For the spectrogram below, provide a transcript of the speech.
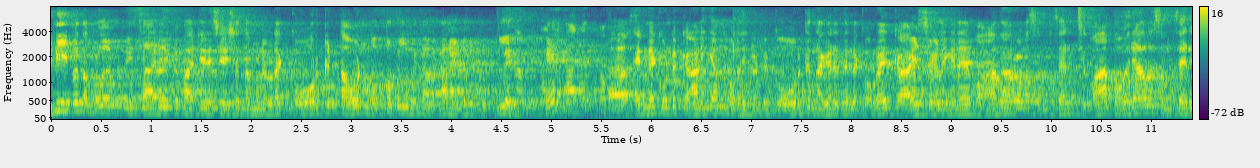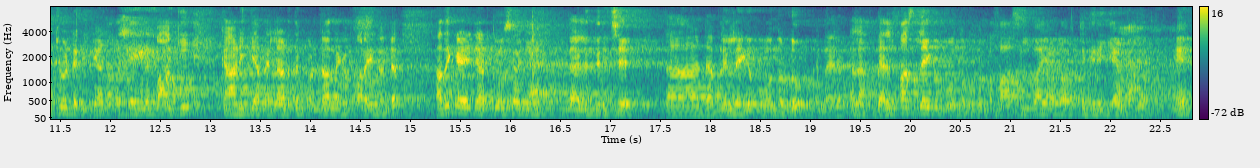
ഇനിയിപ്പോൾ നമ്മൾ ഈ സാരിയൊക്കെ മാറ്റിയതിന് ശേഷം നമ്മൾ ഇവിടെ കോർക്ക് ടൗൺ മൊത്തത്തിൽ നിന്ന് കറങ്ങാനായിട്ട് പോകും അല്ലേ? എന്നെ കൊണ്ട് കാണിക്കാൻ പറഞ്ഞിട്ടുണ്ട്. കോർക്ക് നഗരത്തിന്റെ കുറെ കാഴ്ചകൾ ഇങ്ങനെ വാതാറോടെ സംസാരിച്ച് വാ തോരാതെ സംസാരിച്ചുകൊണ്ടിരിക്കുകയാണ്. അതൊക്കെ ഇങ്ങനെ ബാക്കി കാണിക്കാം എല്ലായിടത്തും കൊണ്ടുവന്നൊക്കെ പറയുന്നുണ്ട്. അതും കഴിഞ്ഞ് അടുത്ത ദിവസം ഞാൻ എന്തായാലും തിരിച്ച് ഡബ്ലിനിലേക്ക് പോകുന്നുള്ളൂ. എന്തായാലും അല്ല ബെൽഫാസ്റ്റിലേക്ക് പോകുന്നുള്ളൂ. നമ്മുടെ ഫാസിൽ ബായി അവിടെ ഒറ്റക്കിരിക്കുകയാണ് ഏഹ്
